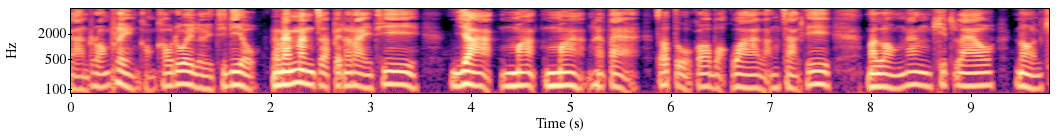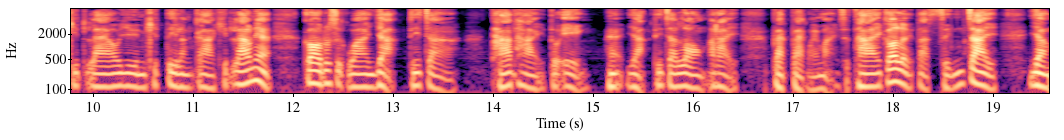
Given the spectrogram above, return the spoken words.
การร้องเพลงของเขาด้วยเลยทีเดียว ดังนั้นมันจะเป็นอะไรที่ ยากมากๆนะแต่เจ้าตัวก็บอกว่าหลังจากที่มาลองนั่งคิดแล้ว นอนคิดแล้วยืนคิดตีลังกาคิดแล้วเนี่ยก็รู้สึกว่าอยากที่จะท้าทายตัวเอง อยากที่จะลองอะไร แปลกๆ ใหม่ๆ สุดท้ายก็เลยตัดสินใจยัง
